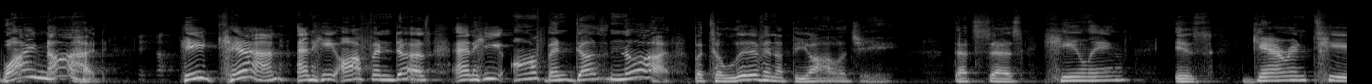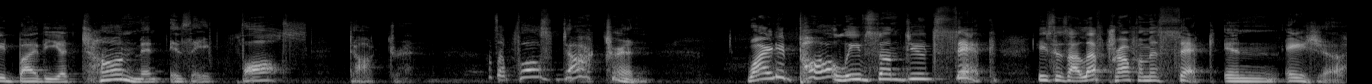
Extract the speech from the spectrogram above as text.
Why not? He can, and he often does, and he often does not. But to live in a theology that says healing is guaranteed by the atonement is a false doctrine. That's a false doctrine. Why did Paul leave some dude sick? He says, I left Trophimus sick in Asia.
